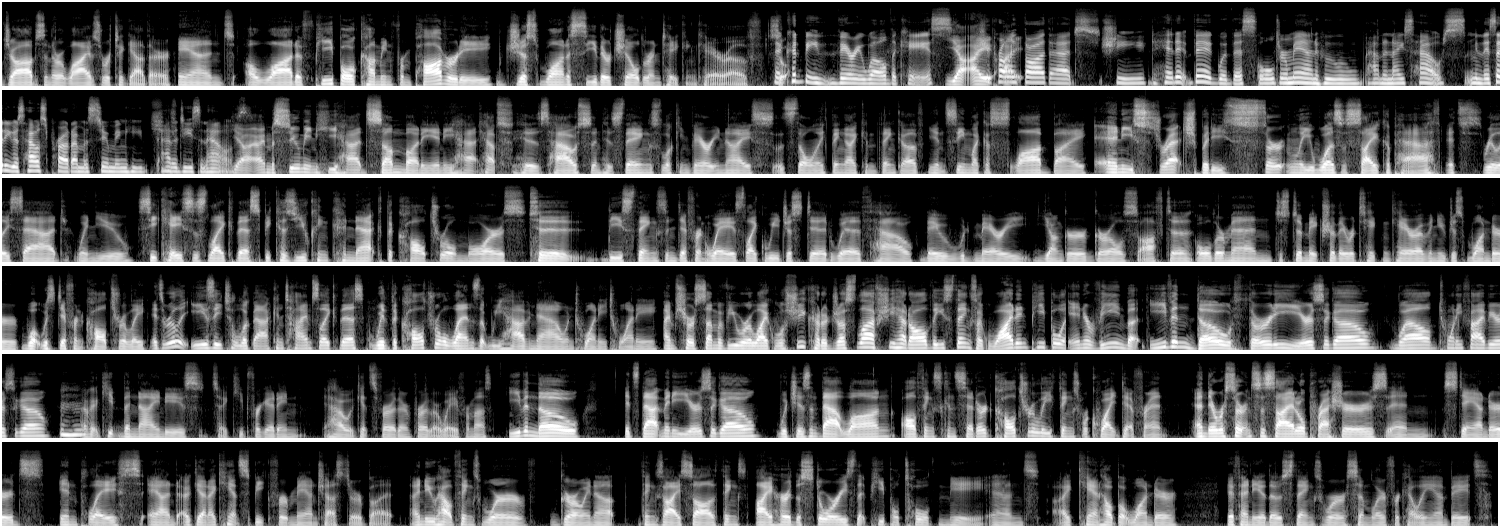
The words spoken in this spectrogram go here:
jobs and their lives were together. And a lot of people coming from poverty just want to see their children taken care of. that So could be very well the case. Yeah, I- She probably I- thought that she hit it big with this older man who had a nice house. Mean, they said he was house proud. I'm assuming he had a decent house. Yeah, I'm assuming he had some money and he had kept his house and his things looking very nice. That's the only thing I can think of. He didn't seem like a slob by any stretch, but he certainly was a psychopath. It's really sad when you see cases like this because you can connect the cultural mores to these things in different ways, like we just did with how they would marry younger girls off to older men just to make sure they were taken care of, and you just wonder what was different culturally. It's really easy to look back in times like this with the cultural lens that we have now in 2020. I'm sure some of you were like, well, she could have just left. She had all these things. Like, why didn't people intervene? But even though 30 years ago, well, 25 years ago, Mhm. I keep the 90s, so I keep forgetting how it gets further and further away from us. Even though it's that many years ago, which isn't that long, all things considered, culturally things were quite different. And there were certain societal pressures and standards in place. And again, I can't speak for Manchester, but I knew how things were growing up, things I saw, things I heard, the stories that people told me. And I can't help but wonder if any of those things were similar for Kelly Anne Bates.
